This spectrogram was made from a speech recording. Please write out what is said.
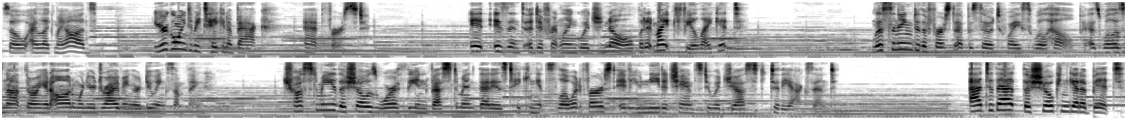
so I like my odds. You're going to be taken aback at first. It isn't a different language, no, but it might feel like it. Listening to the first episode twice will help, as well as not throwing it on when you're driving or doing something. Trust me, the show is worth the investment that is taking it slow at first if you need a chance to adjust to the accent. Add to that, the show can get a bit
